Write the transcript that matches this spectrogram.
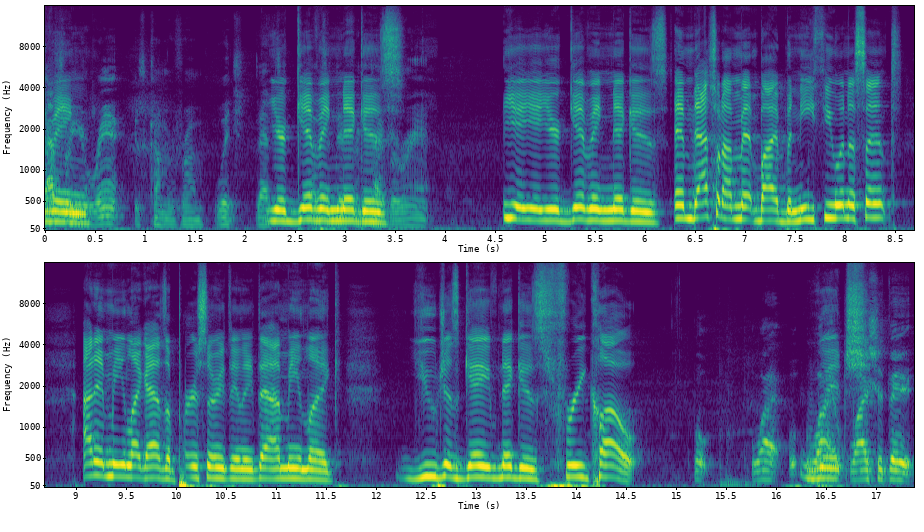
where giving your rant is coming from, which that's, You're that's giving niggas- yeah yeah you're giving niggas and that's what i meant by beneath you in a sense i didn't mean like as a person or anything like that i mean like you just gave niggas free clout But why? Why? Which- why should they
